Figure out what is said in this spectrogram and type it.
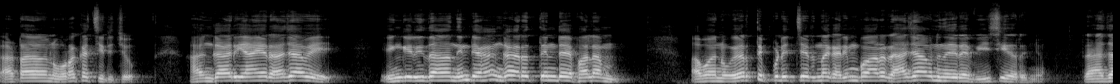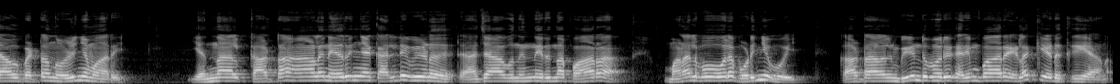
കാട്ടാളൻ ഉറക്കച്ചിരിച്ചു അഹങ്കാരിയായ രാജാവേ എങ്കിലിതാ നിന്റെ അഹങ്കാരത്തിന്റെ ഫലം. അവൻ ഉയർത്തിപ്പിടിച്ചിരുന്ന കരിമ്പാറ രാജാവിന് നേരെ വീശിയെറിഞ്ഞു രാജാവ് പെട്ടെന്ന് ഒഴിഞ്ഞു മാറി. എന്നാൽ കാട്ടാളൻ എറിഞ്ഞ കല്ല് വീണ് രാജാവ് നിന്നിരുന്ന പാറ മണൽ പോലെ പൊടിഞ്ഞുപോയി. കാട്ടാളൻ വീണ്ടും ഒരു കരിമ്പാറ ഇളക്കിയെടുക്കുകയാണ്.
